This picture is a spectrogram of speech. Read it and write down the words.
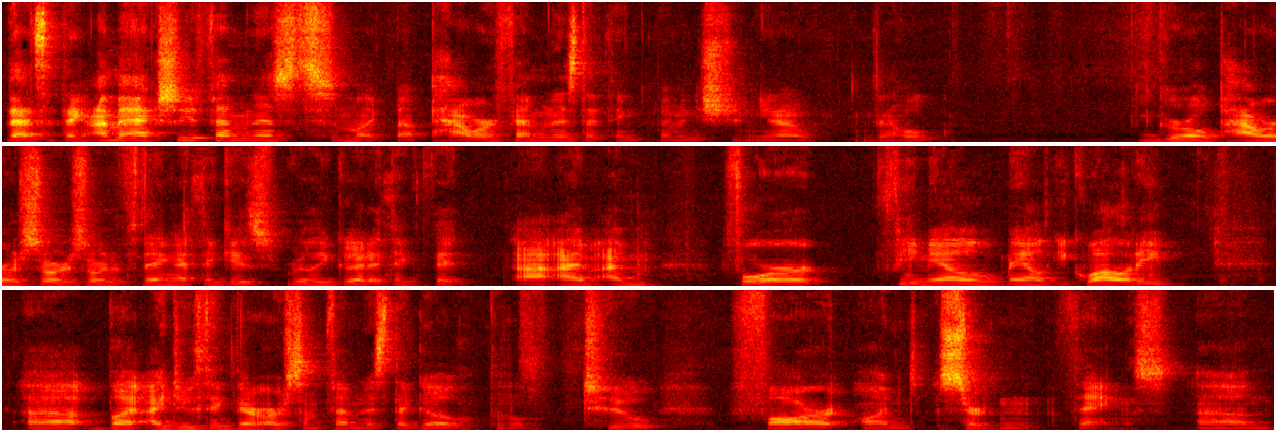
that's the thing. I'm actually a feminist. I'm like a power feminist. I think women should, you know, the whole girl power sort sort of thing. I think is really good. I think that I, I'm for female male equality, uh, but I do think there are some feminists that go a little too far on certain things. Um,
